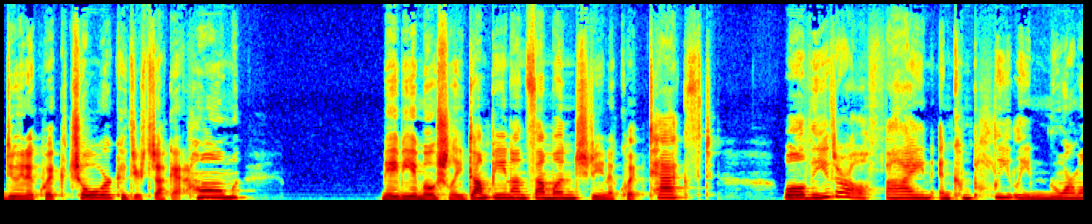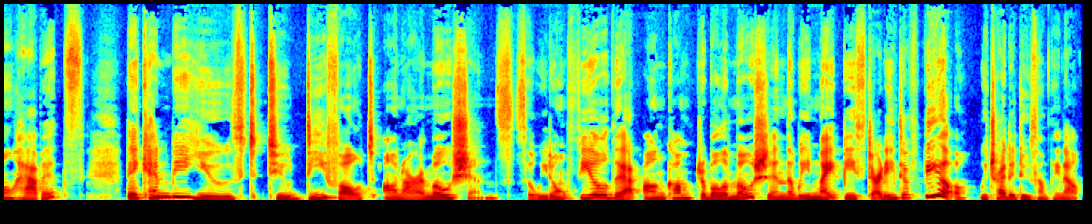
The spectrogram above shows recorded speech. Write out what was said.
doing a quick chore because you're stuck at home maybe emotionally dumping on someone, shooting a quick text. While these are all fine and completely normal habits, they can be used to default on our emotions. So we don't feel that uncomfortable emotion that we might be starting to feel. We try to do something else.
